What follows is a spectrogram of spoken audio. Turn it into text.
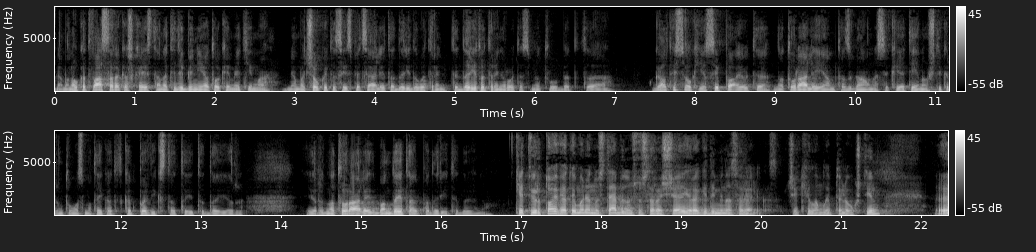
nemanau, kad vasarą kažką jis ten atidibinėjo tokį metimą, nemačiau, kad jisai specialiai tą darydavo, tai darytų treniruotės metu, bet gal tiesiog jisai pajutė, natūraliai jam tas gaunasi, kai ateina užtikrintumas, matai, kad, kad pavyksta, tai tada ir, ir natūraliai bandai tą padaryti dažniau. Ketvirtoje vietoje mane nustebinusių sąraše yra Gediminas Orelikas. Čia kylam laipteliu aukštyn. E,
